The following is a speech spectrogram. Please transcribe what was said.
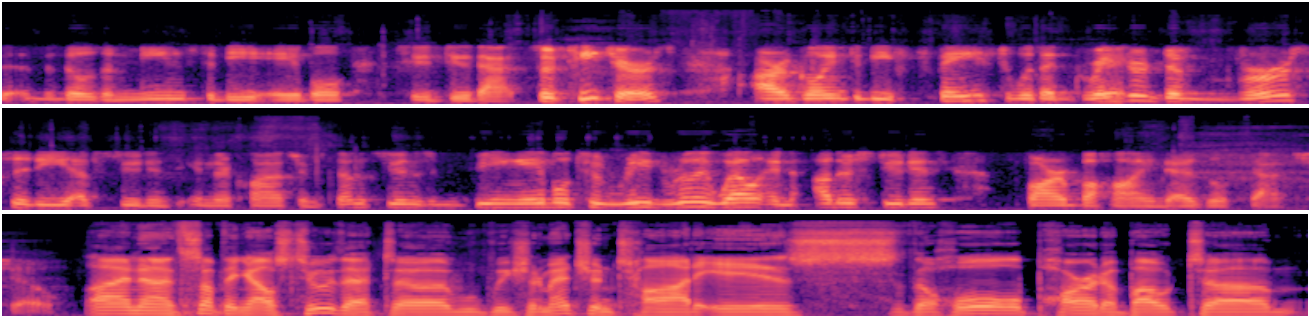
th- those means to be able to do that. So teachers are going to be faced with a greater diversity of students in their classroom. Some students being able to read really well, and other students far behind, as those stats show. And uh, something else too that uh, we should mention, Todd, is the whole part about um,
